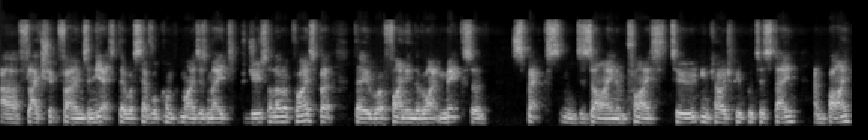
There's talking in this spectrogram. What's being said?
uh, flagship phones. And yes, there were several compromises made to produce a lower price, but they were finding the right mix of specs and design and price to encourage people to stay and buy.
